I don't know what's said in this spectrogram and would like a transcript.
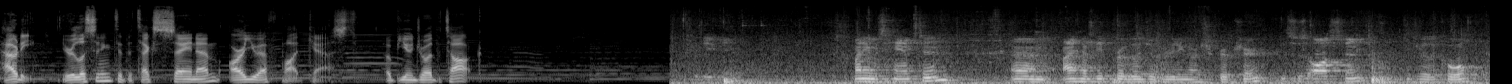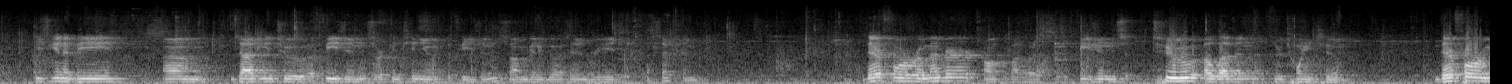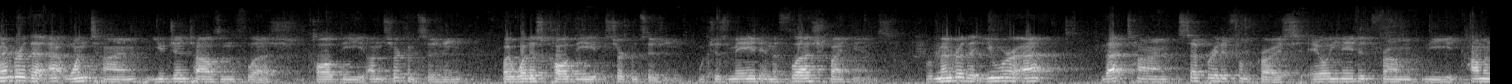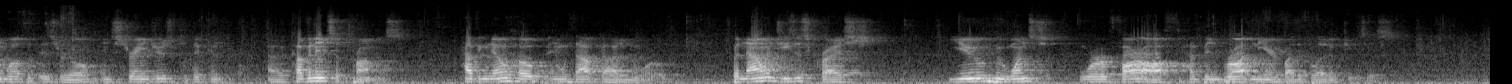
Howdy. You're listening to the Texas A&M RUF podcast. Hope you enjoyed the talk. Good evening. My name is Hampton. Um, I have the privilege of reading our scripture. This is Austin. He's really cool. He's going to be um, diving into Ephesians or continuing with Ephesians, so I'm going to go ahead and read a section. Therefore, remember, oh, by the way, this is Ephesians 2 11 through 22. Therefore, remember that at one time you Gentiles in the flesh, called the uncircumcision, by what is called the circumcision, which is made in the flesh by hands. Remember that you were at that time separated from Christ, alienated from the commonwealth of Israel, and strangers to the con- uh, covenants of promise, having no hope and without God in the world. But now in Jesus Christ, you who once were far off have been brought near by the blood of Jesus.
